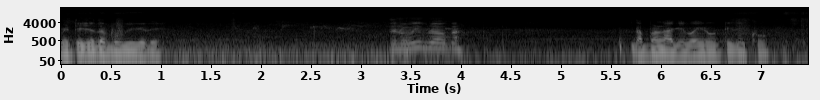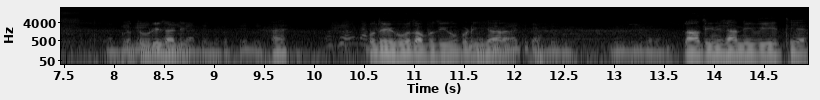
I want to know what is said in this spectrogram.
ਮਿੱਟੀ 'ਚ ਦੱਬੂਗੀ ਕਿਤੇ। ਤੈਨੂੰ ਵੀ ਬਲੌਗ ਦੱਬਣ ਲੱਗੀ ਬਾਈ ਰੋਟੀ ਦੇਖੋ। ਕਤੂਰੀ ਸਾਡੀ। ਹੈ? ਉਹ ਦੇਖੋ ਦੱਬਦੀ ਉਹ ਬੜੀ ਸ਼ਹਿਰ ਆ। ਲਾਤੀ ਨਿਸ਼ਾਨੀ ਵੀ ਇੱਥੇ ਹੈ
